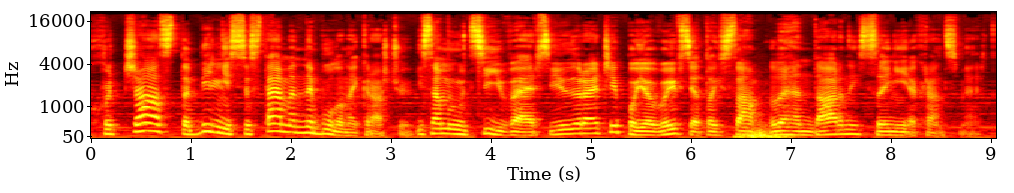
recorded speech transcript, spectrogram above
Хоча стабільність системи не була найкращою. І саме у цій версії, до речі, появився той сам легендарний синій екран смерті.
